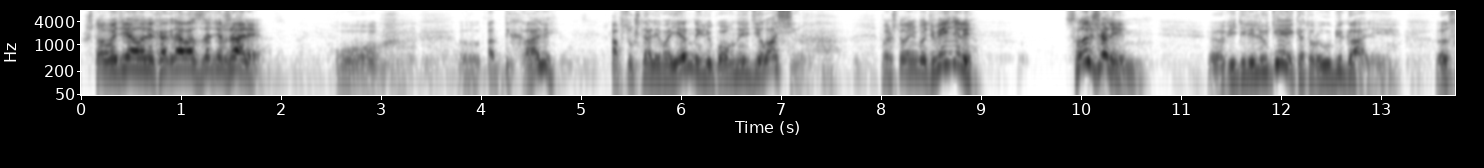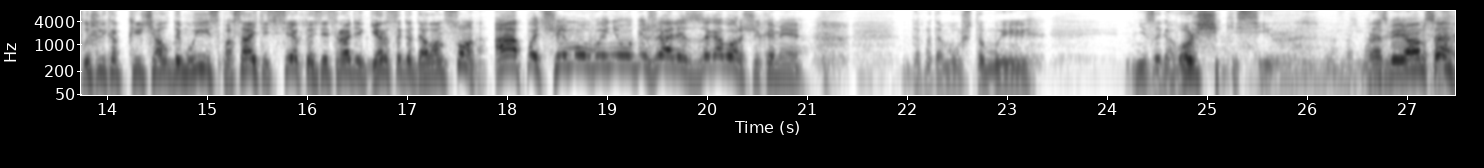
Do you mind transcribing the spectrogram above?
Что вы делали, когда вас задержали? О, э, отдыхали, обсуждали военные и любовные дела, сир. Вы что-нибудь видели? Слышали? Э, Видели людей, которые убегали. Э, Слышали, как кричал Демуи, спасайтесь все, кто здесь ради герцога де Лансона. А почему вы не убежали с заговорщиками? Да потому что мы не заговорщики, сир. Разберемся.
